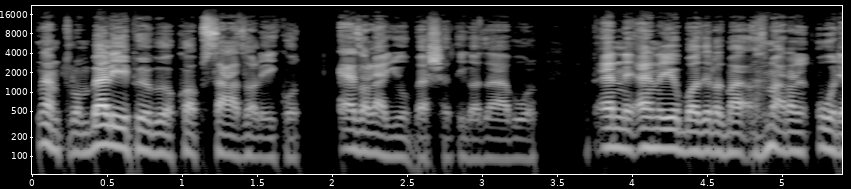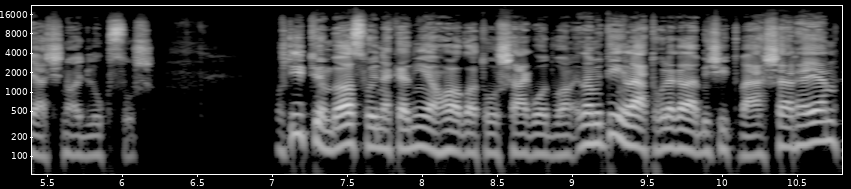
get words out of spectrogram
nem tudom, belépőből kap százalékot. Ez a legjobb eset igazából. Hát ennél, ennél jobb azért az már, az már óriási nagy luxus. Most itt jön be az, hogy neked milyen hallgatóságod van. Ez, amit én látok legalábbis itt vásárhelyen,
